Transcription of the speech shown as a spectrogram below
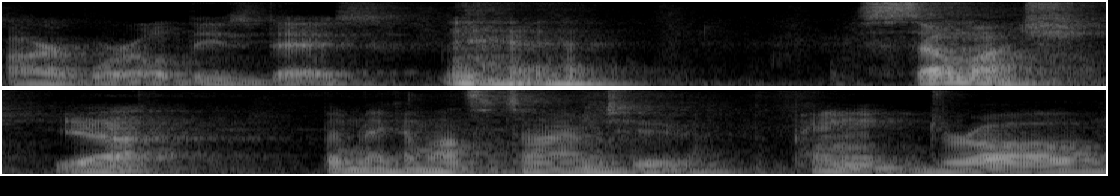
art world these days? so much. Yeah. Been making lots of time to paint, draw,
